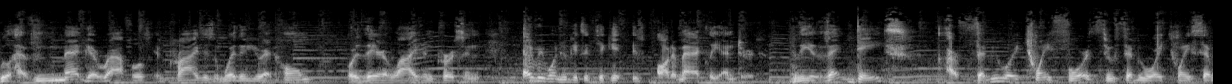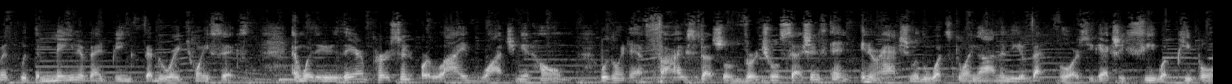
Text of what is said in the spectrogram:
we'll have mega raffles and prizes, and whether you're at home or there live in person, everyone who gets a ticket is automatically entered. The event dates are February 24th through February 27th, with the main event being February 26th. And whether you're there in person or live watching at home, we're going to have five special virtual sessions and interaction with what's going on in the event floor so you can actually see what people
